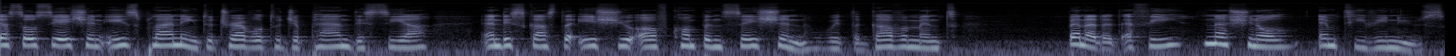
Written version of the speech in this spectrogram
association is planning to travel to Japan this year and discuss the issue of compensation with the government. Bernadette Effie, National EMTV News.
